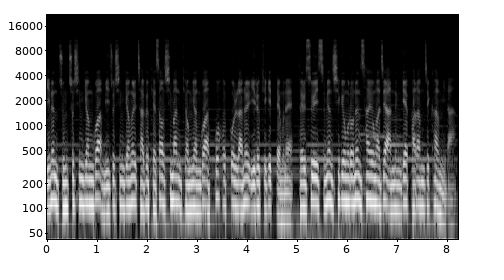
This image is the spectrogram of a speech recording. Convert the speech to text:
이는 중추신경과 미주신경을 자극해서 심한 경련과 호흡곤란을 일으키기 때문에 될 수 있으면 식용으로는 사용하지 않는 게 바람직합니다.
